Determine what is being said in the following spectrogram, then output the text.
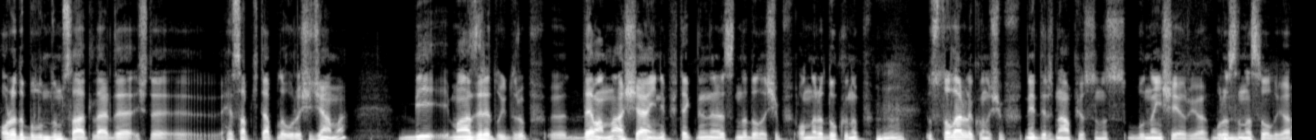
orada bulunduğum saatlerde işte e, hesap kitapla uğraşacağım bir mazeret uydurup e, devamlı aşağı inip teknenin arasında dolaşıp onlara dokunup Hı hı. ustalarla konuşup nedir ne yapıyorsunuz bu ne işe yarıyor burası nasıl oluyor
